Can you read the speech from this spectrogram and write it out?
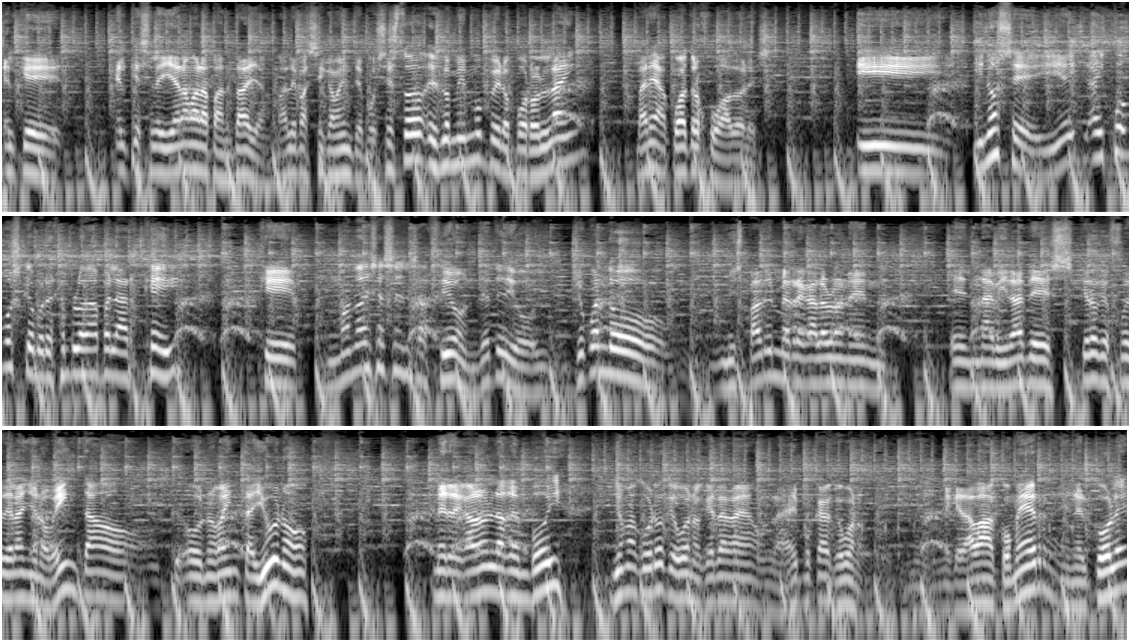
el que el que se le llenaba la pantalla, ¿vale? Básicamente, pues esto es lo mismo pero por online, ¿vale? A cuatro jugadores. Y, no sé, y hay, juegos que por ejemplo de Apple Arcade que mandan esa sensación, ya te digo, yo cuando mis padres me regalaron en, en Navidades, creo que fue del año 90 o, o 91, me regalaron la Game Boy. Yo me acuerdo que, bueno, que era la, época que, bueno, me, quedaba a comer en el cole.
